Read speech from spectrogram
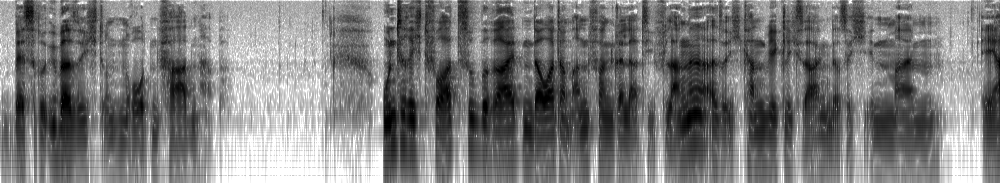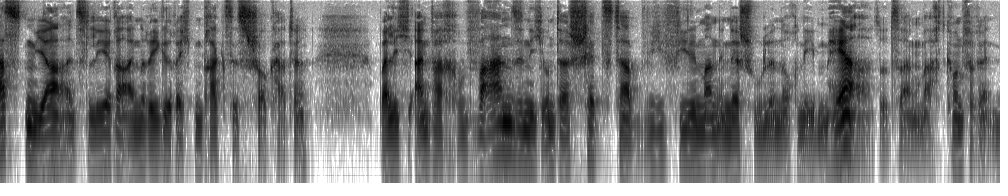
bessere Übersicht und einen roten Faden habe. Unterricht vorzubereiten dauert am Anfang relativ lange. Also ich kann wirklich sagen, dass ich in meinem ersten Jahr als Lehrer einen regelrechten Praxisschock hatte weil ich einfach wahnsinnig unterschätzt habe, wie viel man in der Schule noch nebenher sozusagen macht. Konferen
